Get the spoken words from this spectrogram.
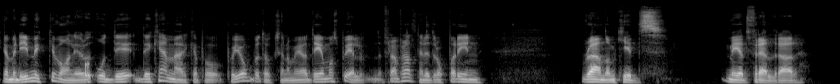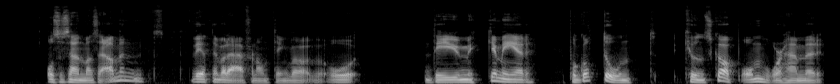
Ja, men det är mycket vanligare och det, det kan jag märka på, på jobbet också när man gör demospel, framförallt när det droppar in random kids med föräldrar och så sen man säger, ja men vet ni vad det är för någonting? Och det är ju mycket mer, på gott och ont, kunskap om Warhammer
